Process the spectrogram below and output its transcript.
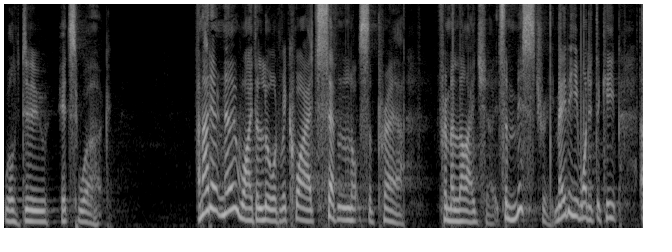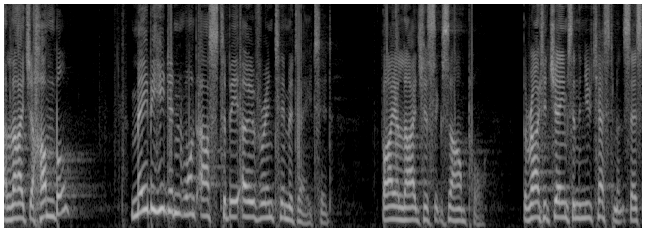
will do its work. And I don't know why the Lord required seven lots of prayer from Elijah. It's a mystery. Maybe he wanted to keep Elijah humble. Maybe he didn't want us to be over intimidated by Elijah's example. The writer James in the New Testament says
